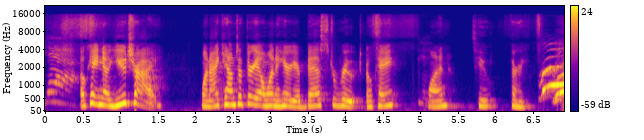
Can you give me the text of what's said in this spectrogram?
Yeah. Okay, now you try. When I count to three, I want to hear your best root, okay? One, two, three. All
